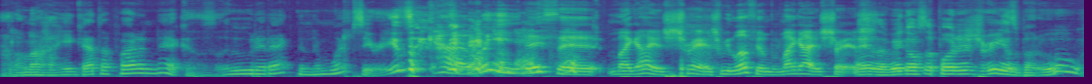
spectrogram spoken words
I don't know how he got the part in that because who did act in them web series? Golly, they said my guy is trash. We love him, but my guy is trash. They said we're gonna support his dreams, but ooh.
